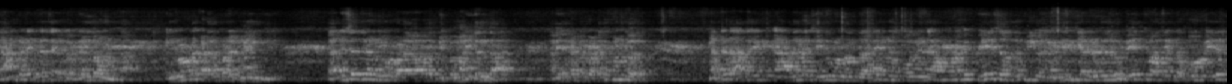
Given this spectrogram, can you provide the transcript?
நாங்கள் எங்கத்தை இப்போ விரும்புகிறோம்னா எங்களோட கடற்படை இணைந்து வருஷத்துல நூறு வடகாவது பிடிப்பமா இருந்தால் அதே கட்டுப்பாட்டுக்கு கொண்டு வரும். மற்றது அதை அதனோட செய்து கொண்டு வந்தாலே எங்களுக்கு போக வேண்டிய அவங்களோட போய் பேசுறது பிரயோஜனம் இந்தியா ரெண்டு பேரும் பேச்சுவார்த்தை என்ற போர்வையில்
